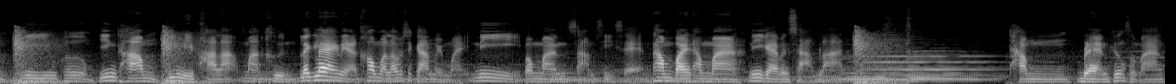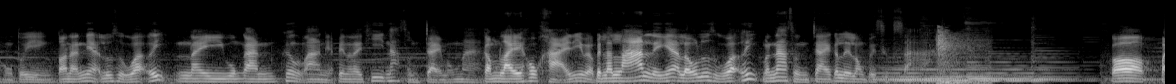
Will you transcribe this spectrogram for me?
ำหนี่ยิ่งเพิ่ม ยิ่งทำยิ่งมีภาระมากขึ้น แรกๆเนี่ยเข้ามารับราชการใหม่ๆหนี่ประมาณ 3-4แสนทำไปทำมาหนี่กลายเป็น 3 ล้านทำแบรนด์เครื่องสำอางของตัวเอง ตอนนั้นเนี่ยรู้สึกว่าเอ้ยในวงการเครื่องสำอางเนี่ยเป็นอะไรที่น่าสนใจมากๆกำไรเขาขายนี่แบบเป็นล้านๆอะไรเงี้ยเราก็รู้สึกว่าเอ้ยมันน่าสนใจก็เลยลองไปศึกษา ก็ไป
